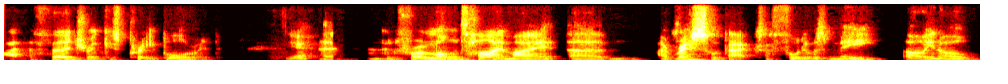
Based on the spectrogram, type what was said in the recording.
Like, The third drink is pretty boring. Yeah. And, and for a long time, I um, I wrestled that because I thought it was me. Oh, you know,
